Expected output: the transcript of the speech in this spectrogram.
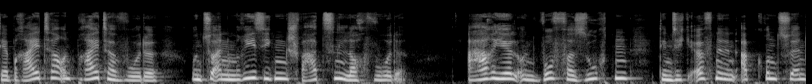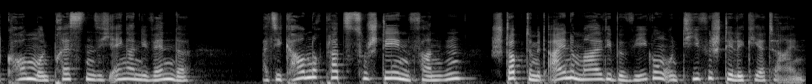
der breiter und breiter wurde und zu einem riesigen schwarzen Loch wurde. Ariel und Wuff versuchten, dem sich öffnenden Abgrund zu entkommen und pressten sich eng an die Wände. Als sie kaum noch Platz zum Stehen fanden, stoppte mit einem Mal die Bewegung und tiefe Stille kehrte ein.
